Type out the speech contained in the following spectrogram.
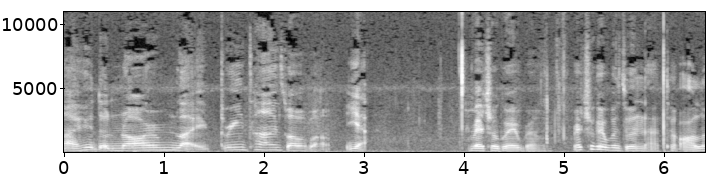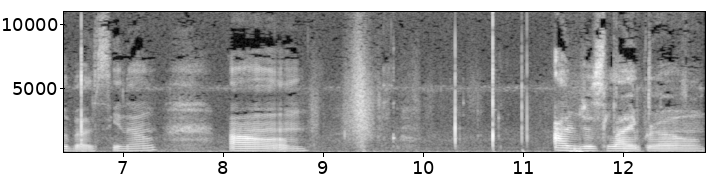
I hit the norm like three times, blah, blah, blah. Yeah. Retrograde, bro. Retrograde was doing that to all of us, you know? Um, I'm just like, bro.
